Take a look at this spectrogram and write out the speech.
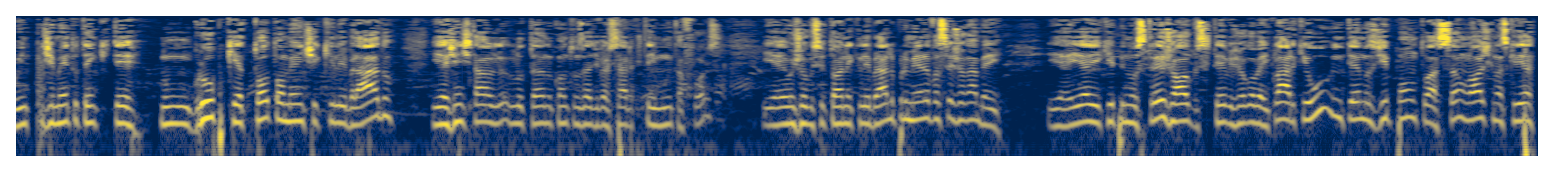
o entendimento tem que ter num grupo que é totalmente equilibrado e a gente está lutando contra uns adversários que têm muita força e aí o jogo se torna equilibrado. Primeiro é você jogar bem. E aí a equipe nos três jogos que teve jogou bem. Claro que o, em termos de pontuação, lógico que nós queria,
